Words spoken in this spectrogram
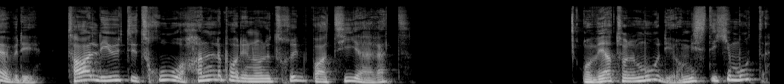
over de, tal de ut i tro og handle på de når du er trygg på at tida er rett. Og vær tålmodig og mist ikke motet.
